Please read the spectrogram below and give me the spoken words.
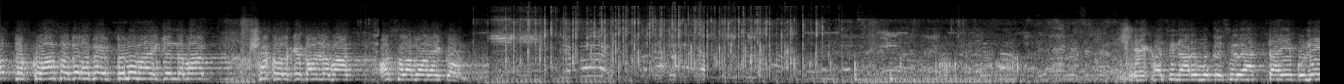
অধ্যক্ষ আসাদুল হাবিব ভাই জিন্দাবাদ, সকলকে ধন্যবাদ, আসসালামু আলাইকুম। শেখ হাসিনার মুখে ছিল একটাই গুলি,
